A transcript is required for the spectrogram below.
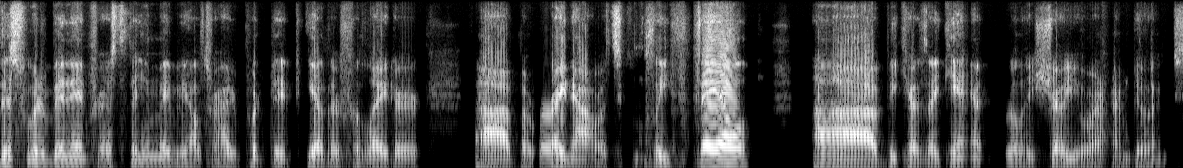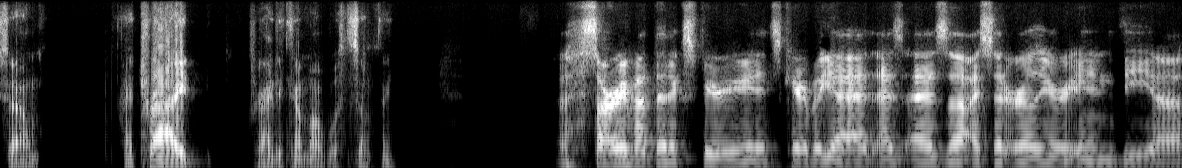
this would have been interesting, and maybe I'll try to put it together for later. Uh, but right now, it's a complete fail uh, because I can't really show you what I'm doing. So I tried, tried to come up with something. Uh, Sorry about that experience, Kara, but yeah, as as uh, I said earlier in the uh,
